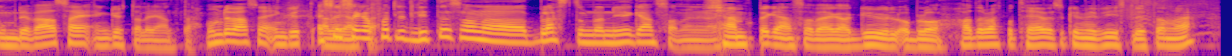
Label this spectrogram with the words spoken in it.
Om det være seg en gutt eller jente. Om det være seg en gutt Jeg eller syns jeg har fått litt lite sånn eh, blest om den nye genseren min i. Kjempegenser, Vegard. Gul og blå. Hadde det vært på TV, så kunne vi vist lytterne det.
